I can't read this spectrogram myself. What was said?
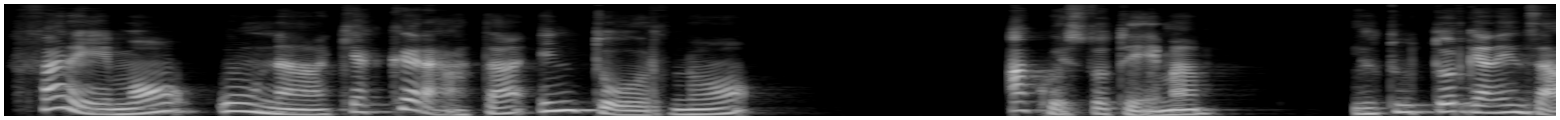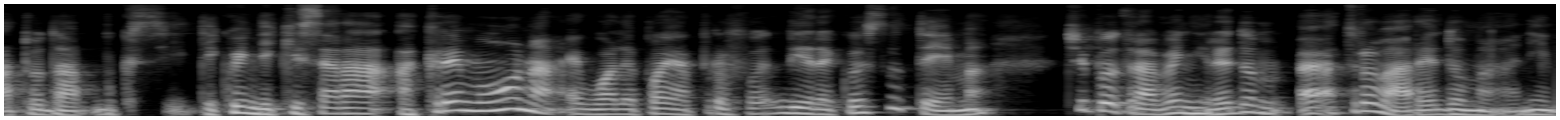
faremo una chiacchierata intorno a questo tema il tutto organizzato da Book City. Quindi chi sarà a Cremona e vuole poi approfondire questo tema ci potrà venire dom- a trovare domani.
